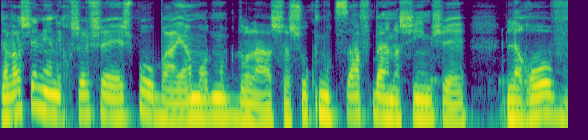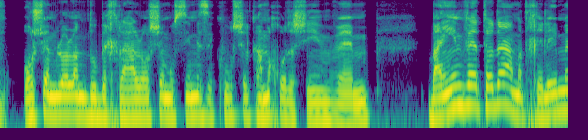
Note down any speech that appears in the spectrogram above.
דבר שני, אני חושב שיש פה בעיה מאוד מאוד גדולה, שהשוק מוצף באנשים שלרוב או שהם לא למדו בכלל או שהם עושים איזה קורס של כמה חודשים והם באים ואתה יודע, מתחילים uh,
